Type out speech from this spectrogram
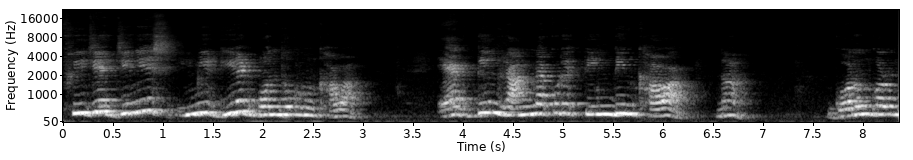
ফ্রিজের জিনিস, ইমিডিয়েট বন্ধ করুন খাওয়া। একদিন রান্না করে তিন দিন খাওয়া, না? গরম গরম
